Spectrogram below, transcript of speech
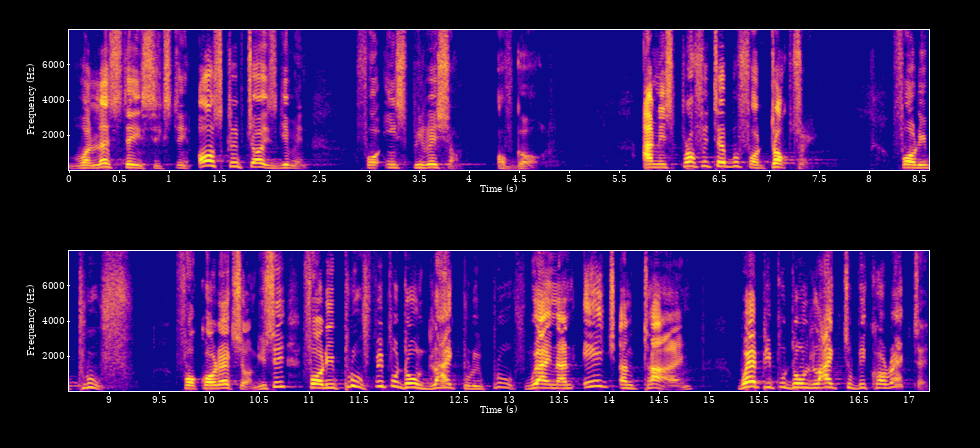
But let's stay in 16. All scripture is given for inspiration of God and is profitable for doctrine, for reproof, for correction. You see, for reproof, people don't like to reproof. We are in an age and time where people don't like to be corrected.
